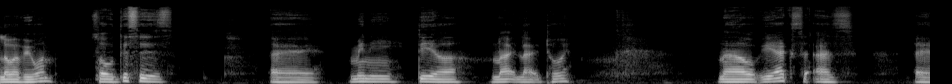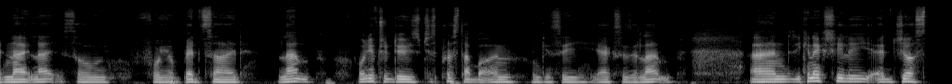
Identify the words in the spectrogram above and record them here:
Hello everyone. So this is a mini Deer nightlight toy. Now it acts as a nightlight so for your bedside lamp all you have to do is just press that button. You can see it acts as a lamp. And you can actually adjust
